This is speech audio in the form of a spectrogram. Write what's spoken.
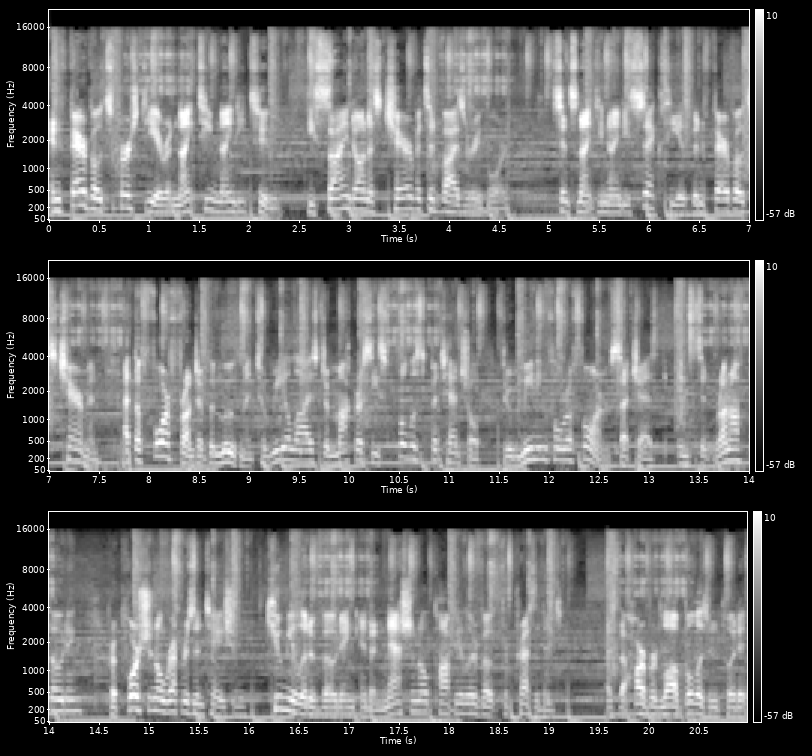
In Fairvote's first year in 1992, he signed on as chair of its advisory board, since 1996, he has been Fairvote's chairman, at the forefront of the movement to realize democracy's fullest potential through meaningful reforms such as instant runoff voting, proportional representation, cumulative voting, and a national popular vote for president. As the Harvard Law Bulletin put it,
